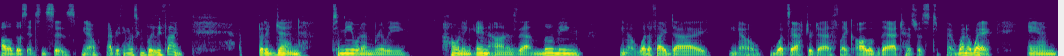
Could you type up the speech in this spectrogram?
all of those instances, you know, everything was completely fine. But again, to me, what I'm really honing in on is that looming, you know, what if I die? You know, what's after death? Like all of that has just went away. And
